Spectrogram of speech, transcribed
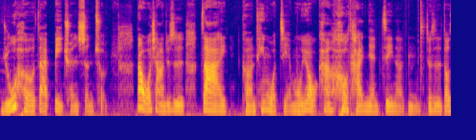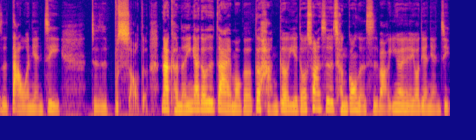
如何在币圈生存？那我想就是在可能听我节目，因为我看后台年纪呢，嗯，就是都是大我年纪就是不少的。那可能应该都是在某个各行各业都算是成功人士吧，因为有点年纪。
